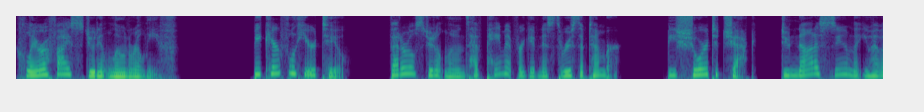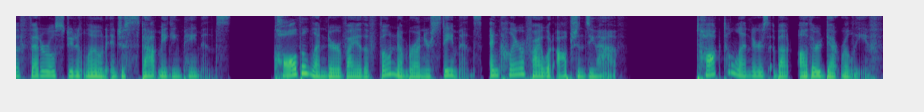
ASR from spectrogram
Clarify student loan relief. Be careful here too. Federal student loans have payment forgiveness through September. Be sure to check. Do not assume that you have a federal student loan and just stop making payments call the lender via the phone number on your statements and clarify what options you have. Talk to lenders about other debt relief.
